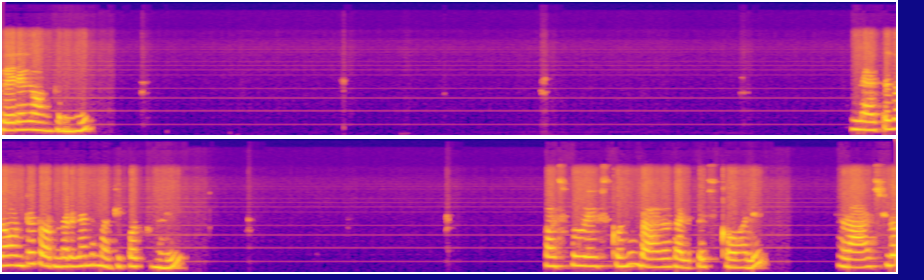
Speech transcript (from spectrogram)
వేరేగా ఉంటుంది. లేతగా ఉంటే తొందరగానే మగ్గిపోతుంది. పసుపు వేసుకొని బాగా కలిపేసుకోవాలి. లాస్ట్లో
